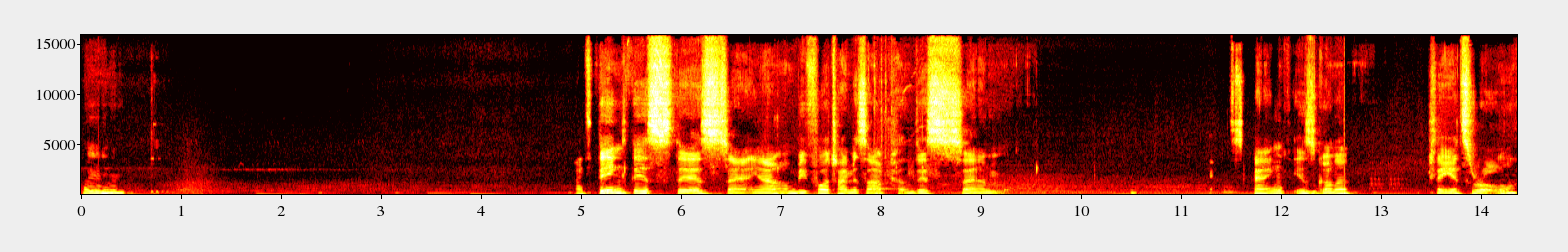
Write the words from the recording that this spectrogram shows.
Hmm. I think this, this, uh, you know, before time is up, this um, tank is gonna play its role.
